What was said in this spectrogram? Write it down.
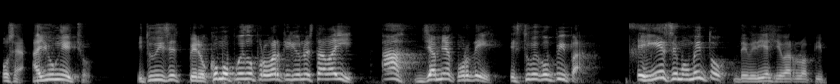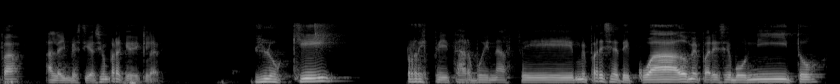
o sea, hay un hecho. Y tú dices, pero ¿cómo puedo probar que yo no estaba ahí? Ah, ya me acordé, estuve con Pipa. En ese momento deberías llevarlo a Pipa a la investigación para que declare. Lo que respetar buena fe, me parece adecuado, me parece bonito.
